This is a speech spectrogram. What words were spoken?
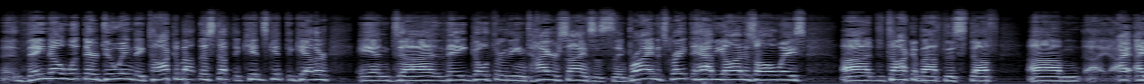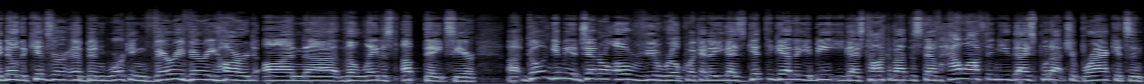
they know what they're doing. They talk about this stuff. The kids get together and uh, they go through the entire sciences thing. Brian, it's great to have you on as always uh, to talk about this stuff. Um, I, I, know the kids are, have been working very, very hard on uh, the latest updates here. Uh, go and give me a general overview real quick. I know you guys get together, you meet, you guys talk about the stuff. How often do you guys put out your brackets, and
